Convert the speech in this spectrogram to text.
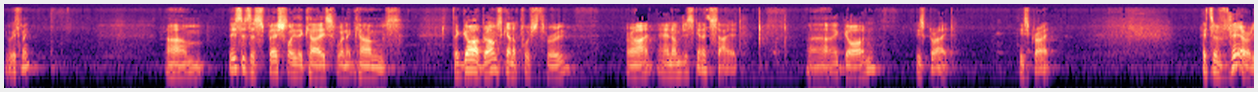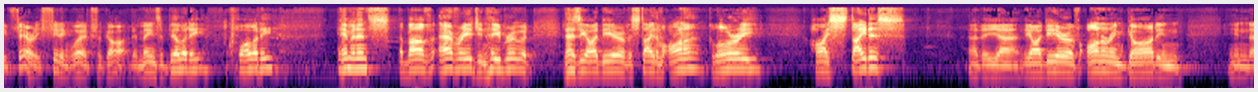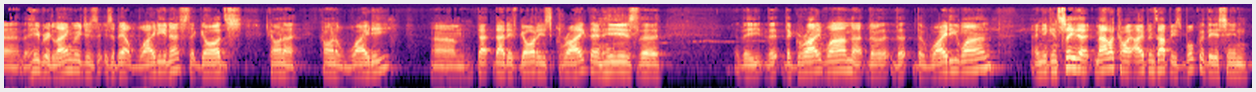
You with me? Um, this is especially the case when it comes to God, but I'm just going to push through, right? And I'm just going to say it. Uh, God is great. He's great. It's a very, very fitting word for God. It means ability, quality, eminence, above average. In Hebrew, it, it has the idea of a state of honour, glory, high status. Uh, the, uh, the idea of honouring God in, in uh, the Hebrew language is, is about weightiness, that God's kind of kind of weighty. Um, that, that if God is great, then He is the, the, the, the great one, the, the, the weighty one. And you can see that Malachi opens up his book with this in,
